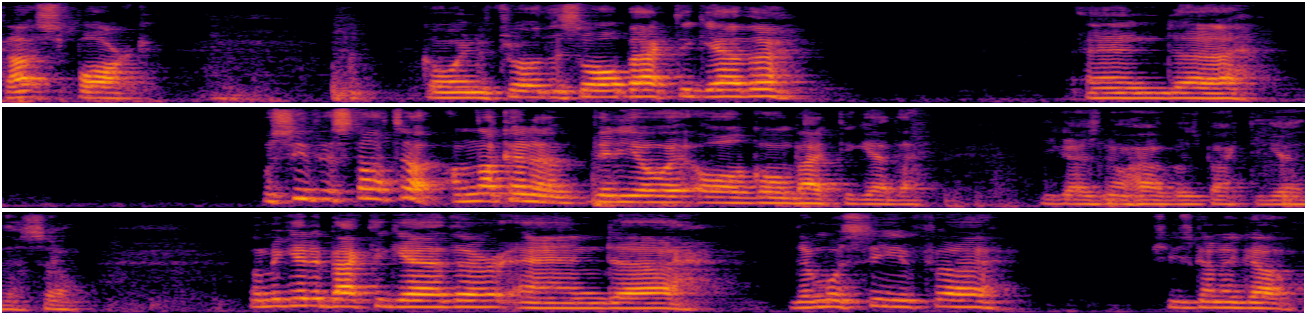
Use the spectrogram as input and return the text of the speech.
got spark. Going to throw this all back together and uh, we'll see if it starts up. I'm not going to video it all going back together. You guys know how it goes back together. So let me get it back together and uh, then we'll see if uh, she's going to go.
